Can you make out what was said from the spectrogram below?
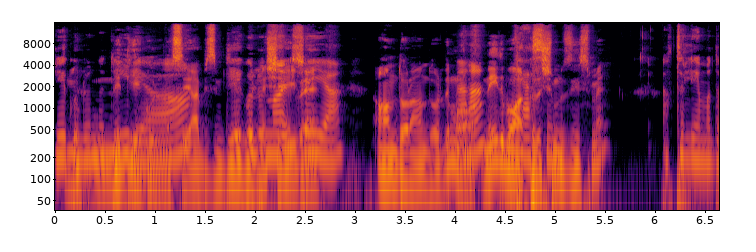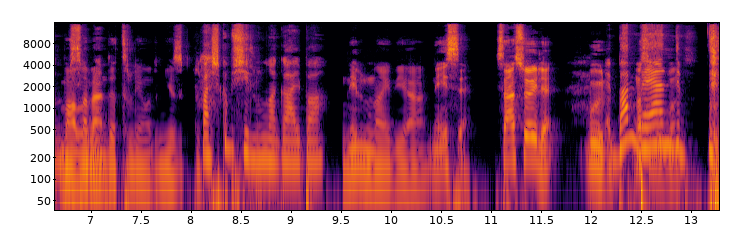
Diego Luna ne değil Diego ya. Luna'sı ya bizim Diego, Diego Luna Luna şey be. ya. Andor Andor değil mi Aha, o? Neydi bu Cassim. arkadaşımızın ismi? Hatırlayamadım. İsmini. ben de hatırlayamadım yazık dur. Başka bir şey Luna galiba. Ne Luna'ydı ya? Neyse. Sen söyle. Buyur. E, Ben Nasıl beğendim.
